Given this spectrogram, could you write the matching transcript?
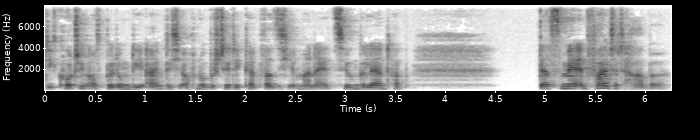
die Coaching-Ausbildung, die eigentlich auch nur bestätigt hat, was ich in meiner Erziehung gelernt habe, das mehr entfaltet habe,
